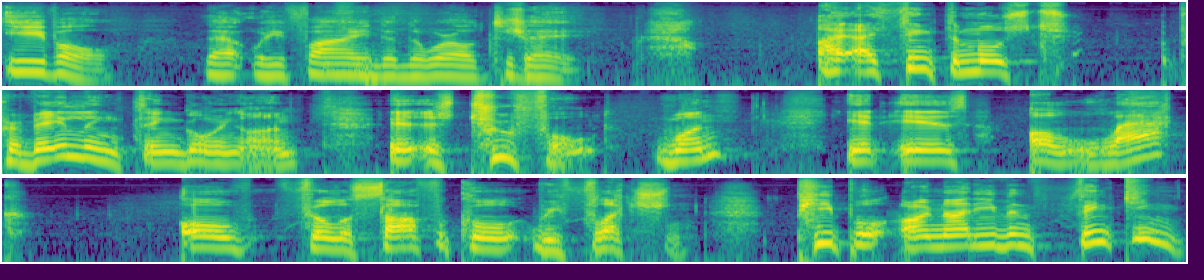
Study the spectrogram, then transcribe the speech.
evil that we find in the world today? I, I think the most prevailing thing going on is, is twofold. One, it is a lack of philosophical reflection people are not even thinking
